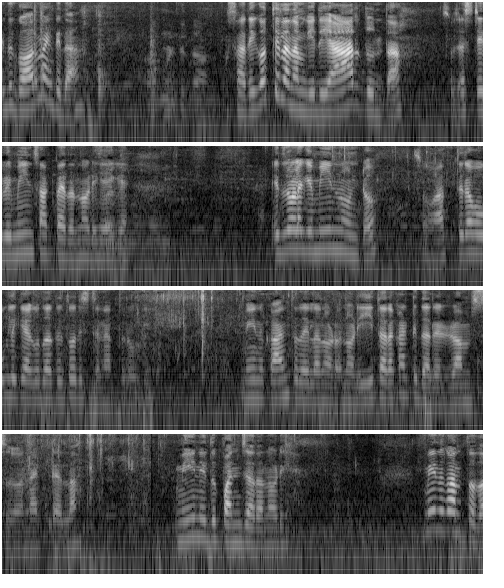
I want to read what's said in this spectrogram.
ಇದು ಗೌರ್ಮೆಂಟ್ ಇದಾ? ಸರಿ ಗೊತ್ತಿಲ್ಲ ನಮ್ಗೆ ಇದು ಯಾರ್ದು ಅಂತ. ಸೊ ಜಸ್ಟ್ ಇಲ್ಲಿ ಮೀನ್ಸ್ ಆಗ್ತಾ ಇದ್ದಾರೆ ನೋಡಿ ಹೇಗೆ. ಇದ್ರೊಳಗೆ ಮೀನು ಉಂಟು. ಸೊ ಹತ್ತಿರ ಹೋಗ್ಲಿಕ್ಕೆ ಆಗೋದಾದ್ರೆ ತೋರಿಸ್ತೇನೆ ಹತ್ತಿರ ಹೋಗಿ. ಮೀನು ಕಾಣ್ತದೆ ಇಲ್ಲ ನೋಡು ನೋಡಿ ಈ ತರ ಕಟ್ಟಿದ್ದಾರೆ ಡ್ರಮ್ಸ್ ನೆಟ್ ಎಲ್ಲ. ಮೀನಿದು ಪಂಜರ ನೋಡಿ. ಮೀನು ಕಾಣ್ತದ?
